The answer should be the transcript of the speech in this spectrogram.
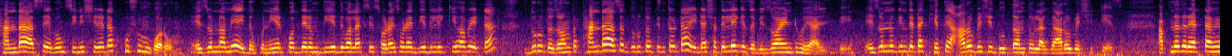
ঠান্ডা আছে এবং চিনির শিরাটা কুসুম গরম। এই জন্য আমি এই দেখুন দিয়ে এরম দিয়ে দেওয়া লাগছে ছড়াই ছড়াই দিয়ে দিলে কি হবে এটা? দ্রুত, যখন তো ঠান্ডা আছে, দ্রুত কিন্তু এটা, এটার সাথে লেগে যাবে, জয়েন্ট হয়ে আসবে। এই জন্য কিন্তু এটা খেতে আরও বেশি দুর্দান্ত লাগবে আরও বেশি টেস্ট আপনাদের একটা আমি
